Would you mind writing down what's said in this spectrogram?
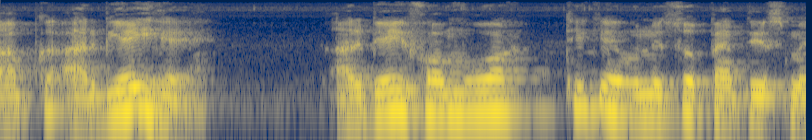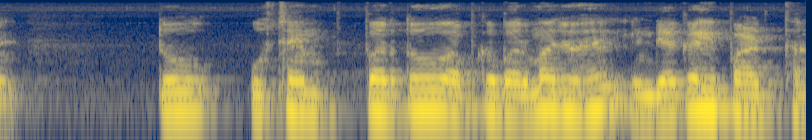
आपका आरबीआई है आरबीआई फॉर्म हुआ, ठीक है 1935 में। तो उस टाइम पर तो आपका बर्मा जो है इंडिया का ही पार्ट था।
